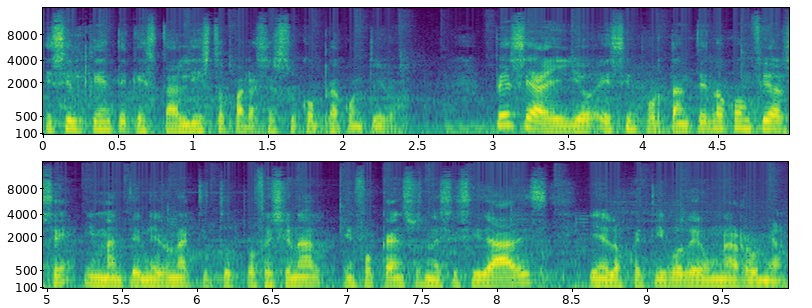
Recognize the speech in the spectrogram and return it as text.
Es el cliente que está listo para hacer su compra contigo. Pese a ello, es importante no confiarse y mantener una actitud profesional enfocada en sus necesidades y en el objetivo de una reunión.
